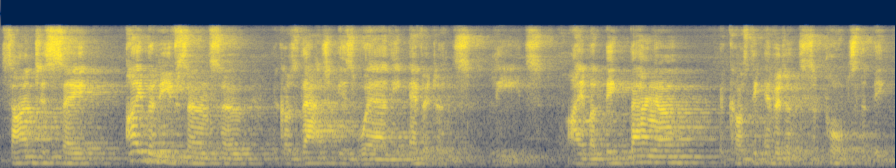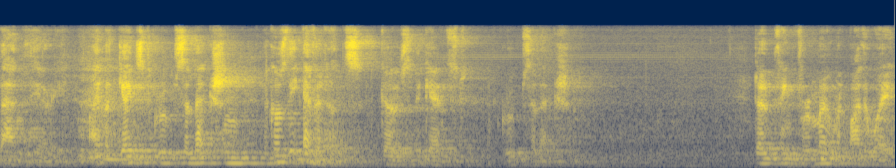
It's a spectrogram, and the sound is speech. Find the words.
Scientists say, I believe so-and-so because that is where the evidence leads. I am a big banger because the evidence supports the Big Bang Theory. I'm against group selection because the evidence goes against group selection. Don't think for a moment, by the way,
